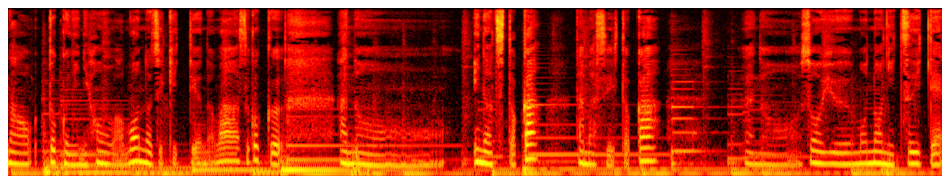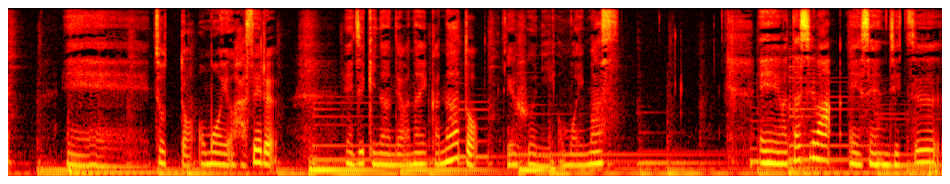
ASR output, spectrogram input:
まあ、特に日本はお盆の時期っていうのはすごく、あのー命とか魂とか、あのそういうものについて、えー、ちょっと思いを馳せる時期なんではないかなというふうに思います。えー、私は、え、先日、え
